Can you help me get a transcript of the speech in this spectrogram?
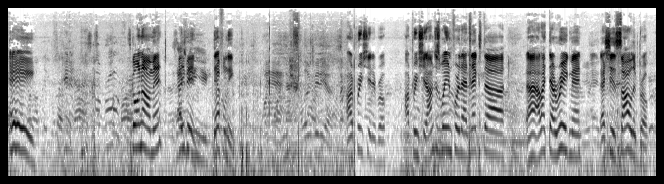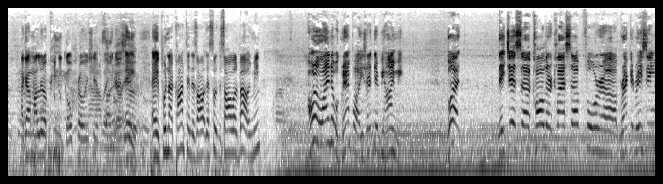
hey, what's going on, man? How you been? Definitely. I appreciate it, bro. I appreciate it. I'm just waiting for that next. uh, uh I like that rig, man. That shit is solid, bro. I got my little Pini GoPro and shit, but you know, hey, hey, putting out content is all. That's what it's all about. I mean, I want to line up with Grandpa. He's right there behind me. But they just uh, called their class up for uh, bracket racing,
